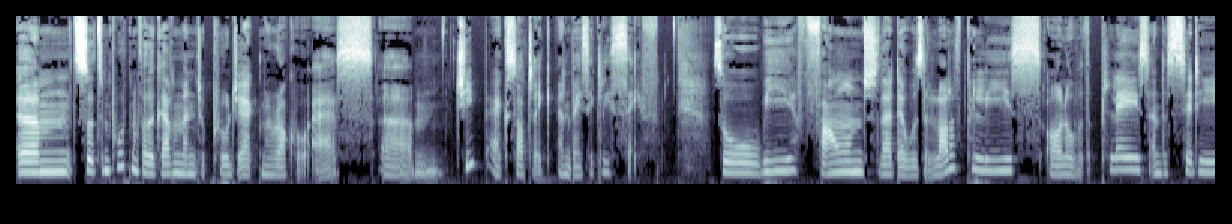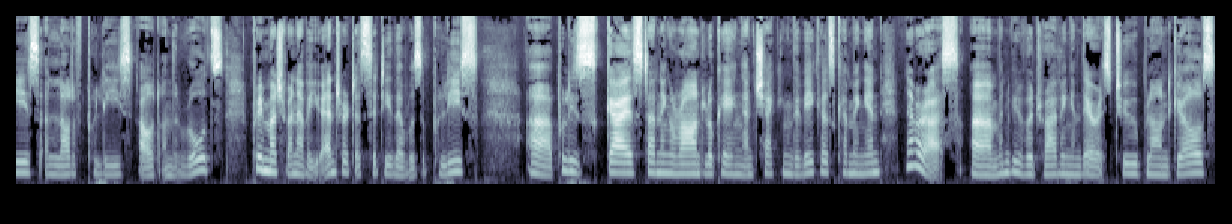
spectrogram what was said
Um, so it's important for the government to project Morocco as um, cheap, exotic, and basically safe. So we found that there was a lot of police all over the place and the cities, a lot of police out on the roads. Pretty much whenever you entered a city, there was a police, uh, police guy standing around looking and checking the vehicles coming in. Never us. Um, when we were driving in there as two blonde girls,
